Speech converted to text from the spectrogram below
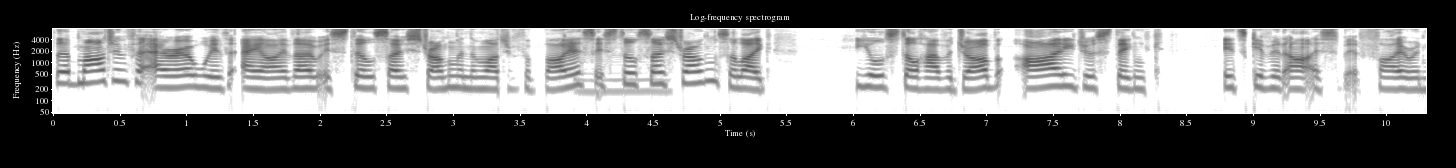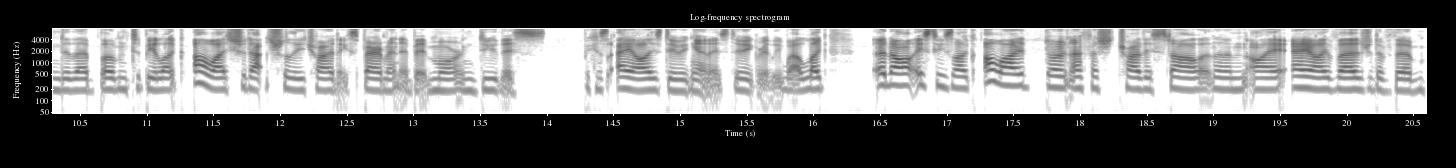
the margin for error with AI though is still so strong, and the margin for bias is still so strong. So like, you'll still have a job. I just think it's giving artists a bit of fire under their bum to be like, oh, I should actually try and experiment a bit more and do this because AI is doing it and it's doing really well. Like an artist who's like, oh, I don't know if I should try this style, and then an AI version of them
